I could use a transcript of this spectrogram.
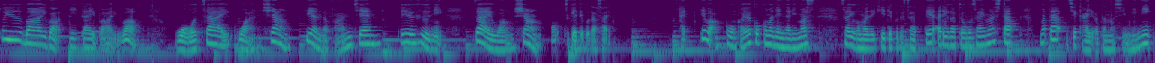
という場合は、言いたい場合は、我在網上订了房間というふうに、在網上をつけてください。はい。では、今回はここまでになります。最後まで聞いてくださってありがとうございました。また次回お楽しみに。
